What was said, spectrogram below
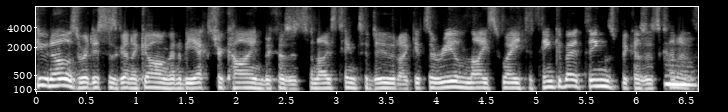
who knows where this is going to go? I'm going to be extra kind because it's a nice thing to do. Like it's a real nice way to think about things because it's kind of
